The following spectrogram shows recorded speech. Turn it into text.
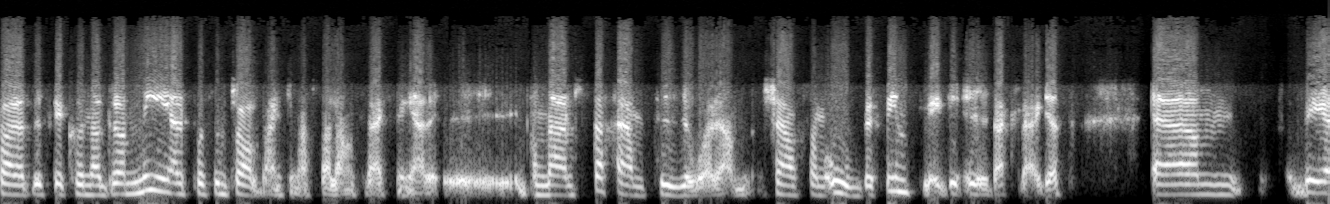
för att vi ska kunna dra ner på centralbankernas balansräkningar i de närmsta 5-10 åren känns som obefintlig i dagsläget. Um, det,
